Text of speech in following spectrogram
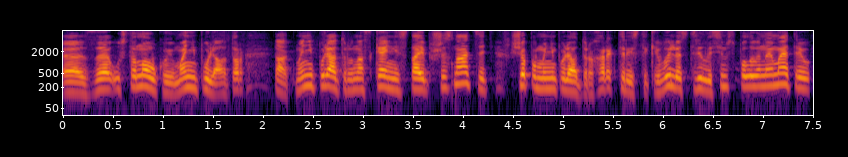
з установкою маніпулятор. Так, маніпулятор у нас Canis Type 16. Що по маніпулятору? Характеристики. Вильот стріли 7,5 метрів,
